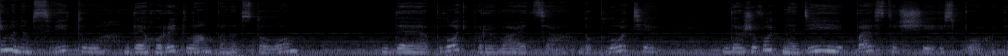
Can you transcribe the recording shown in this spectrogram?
Іменем світу, де горить лампа над столом, де плоть поривається до плоті, де живуть надії, пестощі і спогади.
